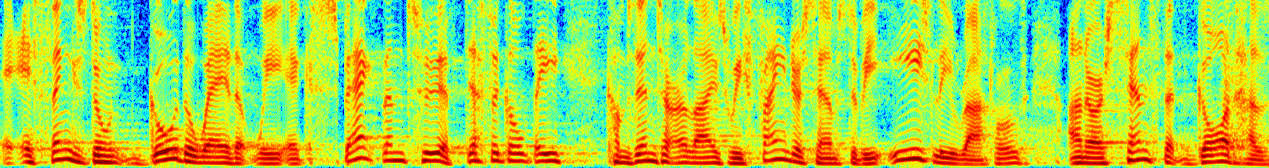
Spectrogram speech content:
if things don't go the way that we expect them to, if difficulty comes into our lives, we find ourselves to be easily rattled, and our sense that God has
